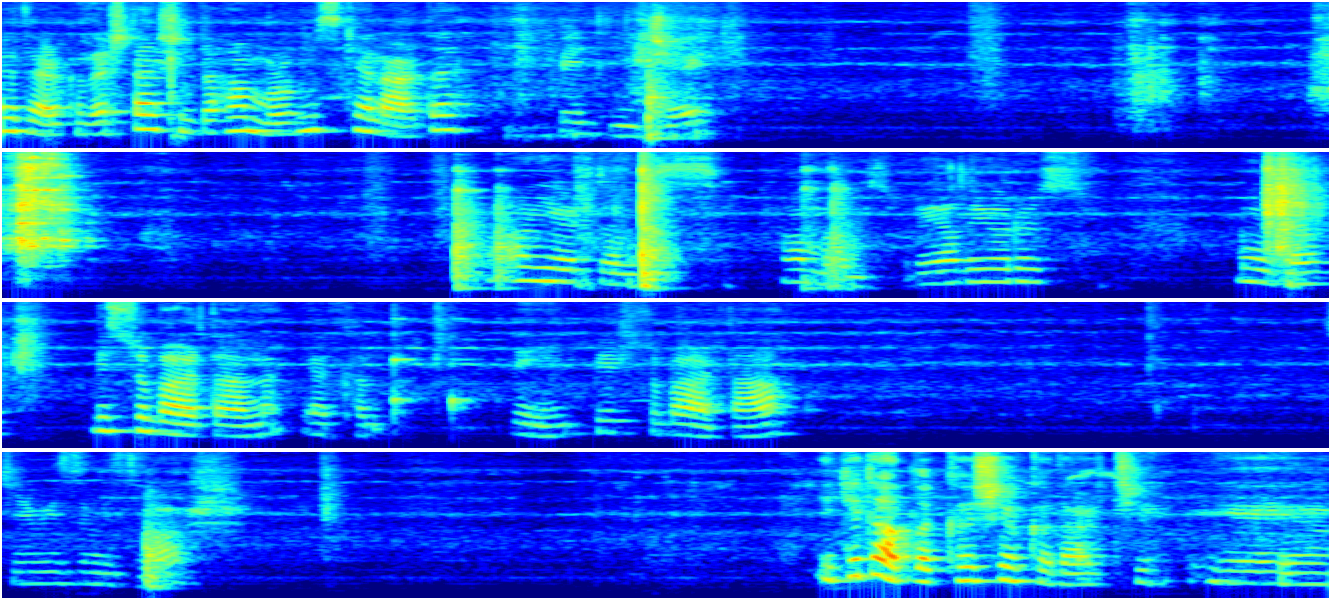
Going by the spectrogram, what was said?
Evet arkadaşlar şimdi hamurumuz kenarda bekleyecek. Ayırdığımız hamurumuzu buraya alıyoruz. Burada bir su bardağına yakın değil. Bir su bardağı cevizimiz var. 2 tatlı kaşığı kadar e,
